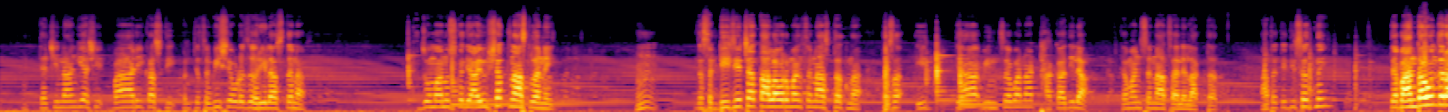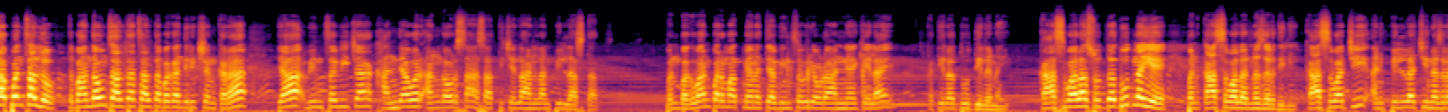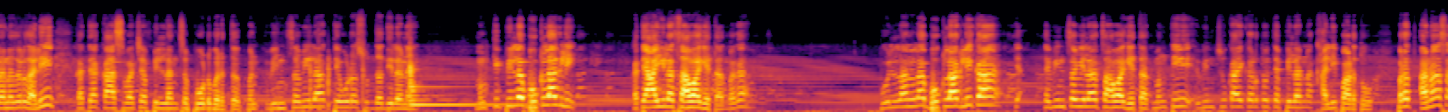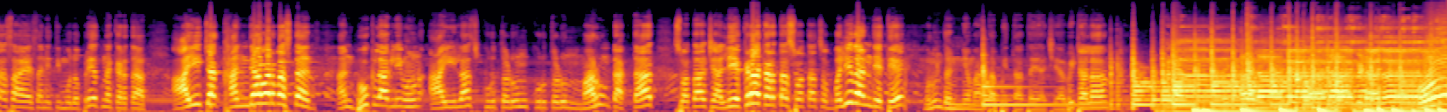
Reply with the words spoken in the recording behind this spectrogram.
त्याची नांगी अशी बारीक असती पण त्याचं विष एवढं जहरीला असतं ना जो माणूस कधी आयुष्यात नाचला नाही. हम्म. जसं डीजेच्या तालावर माणसं नाचतात ना तसा त्या विंचवाना ठाका दिला का माणसं नाचायला लागतात. आता ते दिसत नाही. त्या बांधावून जर आपण चाललो तर बांधावून चालता चालता बघा निरीक्षण करा. त्या विंचवीच्या खांद्यावर अंगावर सहा सात तिचे लहान लहान पिल्ल असतात. पण भगवान परमात्म्यानं त्या विंचवीवर एवढा अन्याय केलाय का तिला दूध दिलं नाही. कासवाला सुद्धा दूध नाहीये पण कासवाला नजर दिली. कासवाची आणि पिल्लाची नजरा नजर झाली का त्या कासवाच्या पिल्लांचं पोट भरतं. पण विंचवीला तेवढं सुद्धा दिलं नाही. मग ती पिल्लं भूक लागली का त्या आईला चावा घेतात बघा. पिल्लांना भूक लागली का त्या त्या विंचवीला चावा घेतात. मग ती विंचू काय करतो? त्या पिलांना खाली पाडतो. परत अनास असा आहे आणि ती मुलं प्रयत्न करतात. आईच्या खांद्यावर बसतात आणि भूक लागली म्हणून आईलाच कुरतडून कुरतडून मारून टाकतात. स्वतःच्या लेकरा करता स्वतःचं बलिदान देते म्हणून धन्य माता पिता तयाची विठाला विठ्ठल.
